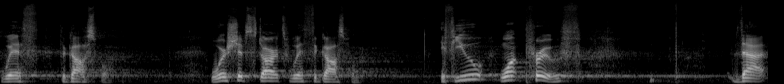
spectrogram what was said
with the gospel. Worship starts with the gospel. If you want proof that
